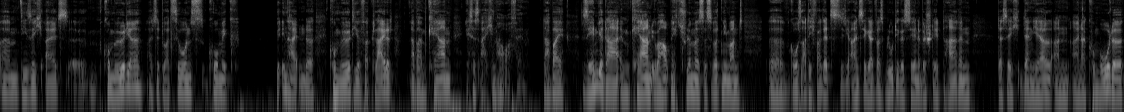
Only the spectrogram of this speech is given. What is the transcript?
ähm, die sich als äh, Komödie, als Situationskomik beinhaltende Komödie verkleidet, aber im Kern ist es eigentlich ein Horrorfilm. Dabei sehen wir da im Kern überhaupt nichts Schlimmes, es wird niemand äh, großartig verletzt, die einzige etwas blutige Szene besteht darin, dass sich Danielle an einer Kommode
